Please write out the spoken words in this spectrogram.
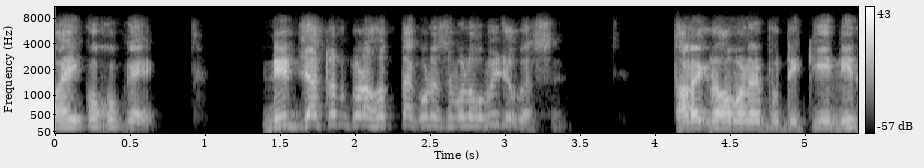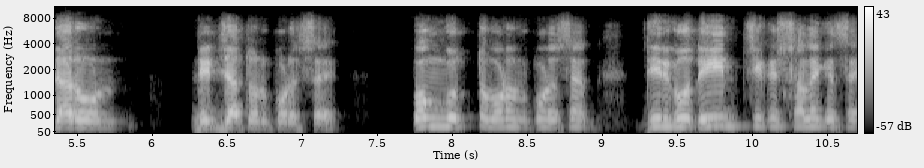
ভাই কোকোকে নির্যাতন করে হত্যা করেছে বলে অভিযোগ আছে। তারেক রহমানের প্রতি কি নিদারুণ নির্যাতন করেছে পঙ্গুত্ব বরণ করেছেন দীর্ঘদিন চিকিৎসা লেগেছে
